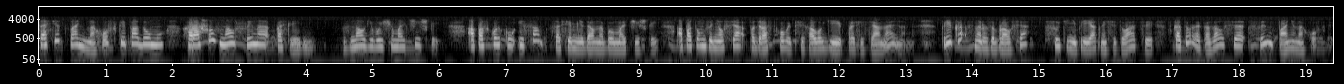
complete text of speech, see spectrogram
сосед пани Наховской по дому, хорошо знал сына последней. Знал его еще мальчишкой, а поскольку и сам совсем недавно был мальчишкой, а потом занялся подростковой психологией профессионально, прекрасно разобрался в сути неприятной ситуации, в которой оказался сын пани Наховской.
